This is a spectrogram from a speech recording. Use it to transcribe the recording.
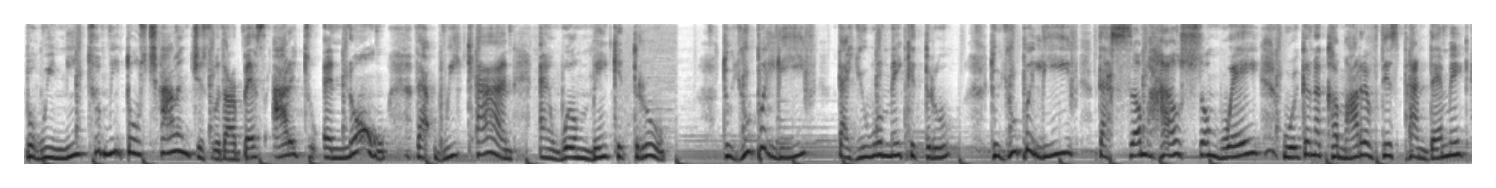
but we need to meet those challenges with our best attitude and know that we can and will make it through. Do you believe that you will make it through? Do you believe that somehow, some way, we're gonna come out of this pandemic?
